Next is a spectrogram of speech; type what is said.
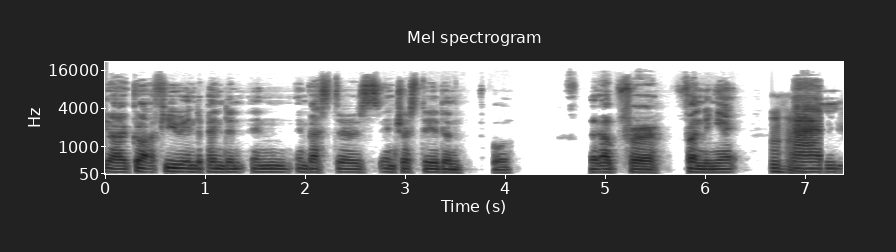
I've uh, got a few independent in- investors interested and well, up for funding it. Mhm. and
